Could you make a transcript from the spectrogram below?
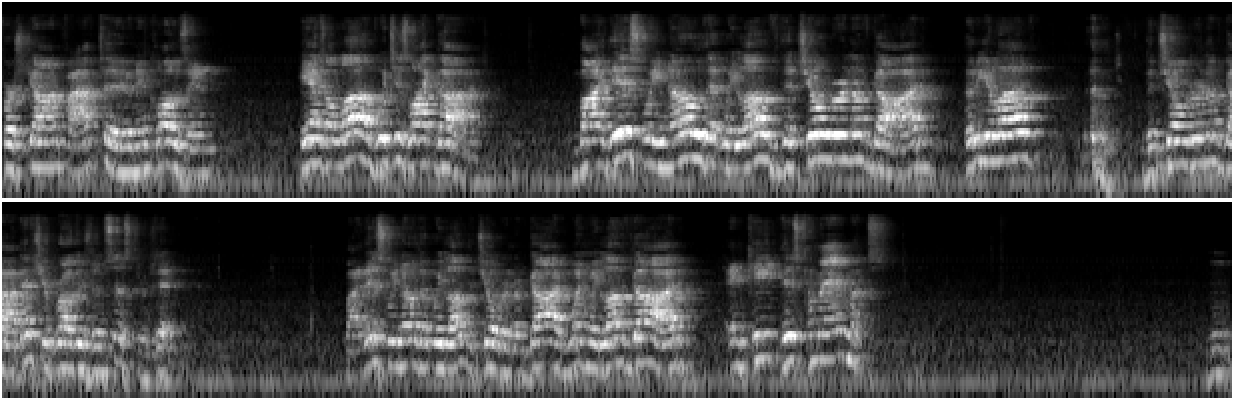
1 John 5 2. And in closing, he has a love which is like God. By this we know that we love the children of God. Who do you love? the children of God. That's your brothers and sisters? By this we know that we love the children of God when we love God and keep His commandments. Hmm.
